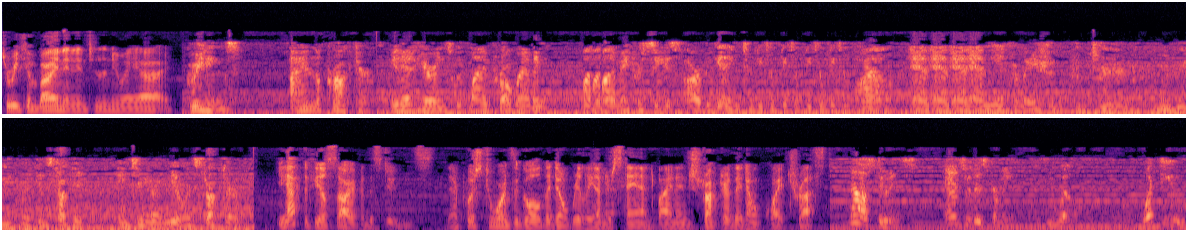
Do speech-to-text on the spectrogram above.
to recombine it into the new AI. Greetings. I am the proctor. In adherence with my programming, my, my matrices are beginning to decom- decom- decom- decompile, and, and, and, and the information contained will be reconstructed into your new instructor. You have to feel sorry for the students. They're pushed towards a goal they don't really understand by an instructor they don't quite trust. Now, students, answer this for me, if you will. What do you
